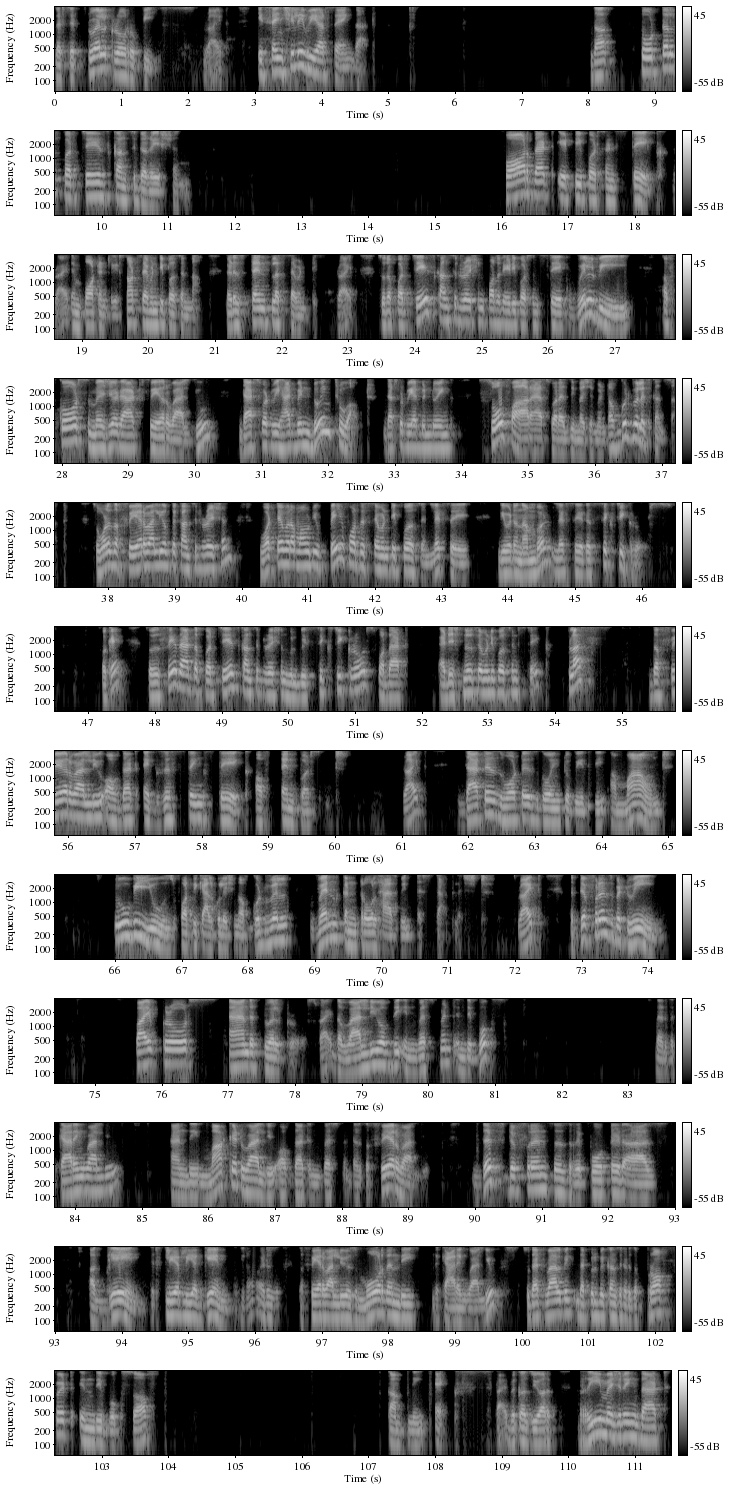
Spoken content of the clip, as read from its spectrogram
let's say, 12 crore rupees, right? Essentially, we are saying that the total purchase consideration for that 80% stake, right? Importantly, it's not 70% now. It is 10 plus 70, right? So the purchase consideration for that 80% stake will be, of course, measured at fair value. That's what we had been doing throughout. That's what we had been doing so far as far as the measurement of goodwill is concerned. So what is the fair value of the consideration? Whatever amount you pay for this 70%, let's say give it a number. Let's say it is 60 crores. Okay. So we'll say that the purchase consideration will be 60 crores for that additional 70% stake plus the fair value of that existing stake of 10%. Right. That is what is going to be the amount to be used for the calculation of goodwill when control has been established. Right the difference between 5 crores and 12 crores, right? The value of the investment in the books, that is the carrying value, and the market value of that investment, that is the fair value. This difference is reported as a gain. It's clearly a gain. You know, it is the fair value is more than the the carrying value. So that will be that will be considered as a profit in the books of company X, right? Because you are remeasuring that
